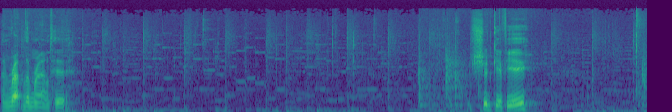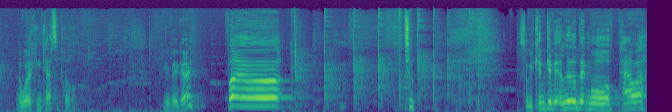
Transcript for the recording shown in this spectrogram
and wrap them around here. Which should give you a working catapult. Give it a go. Fire! So we can give it a little bit more power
